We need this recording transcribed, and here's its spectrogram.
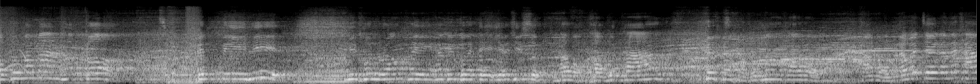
ขอบคุณมาก ๆ ครับก็เป็นปีที่มีคนร้องเพลง Happy Birthday เยอะที่สุดนะครับผมขอบคุณครับขอบคุณมากครับผมครับผมแล้วไว้เจอกันนะครับ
